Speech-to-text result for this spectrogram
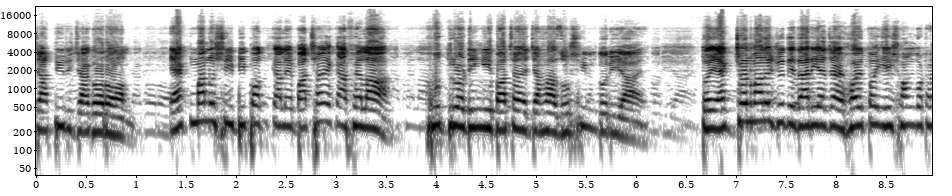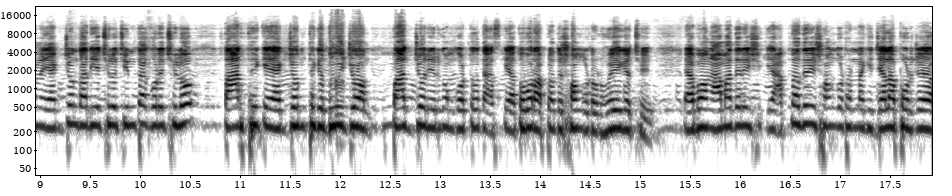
জাতির জাগরণ। এক মানুষই বিপদকালে বাঁচায় কাফেলা। ক্ষুদ্র ডিঙ্গি বাঁচায় জাহাজ অসীম দরিয়ায়। তো একজন মানুষ যদি দাঁড়িয়ে যায়, হয়তো এই সংগঠনে একজন দাঁড়িয়েছিল, চিন্তা করেছিল, তার থেকে একজন থেকে দুইজন, পাঁচজন এরকম করতে করতে আজকে এত বড় আপনাদের সংগঠন হয়ে গেছে। এবং আমাদের এই আপনাদের এই সংগঠন নাকি জেলা পর্যায়ে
